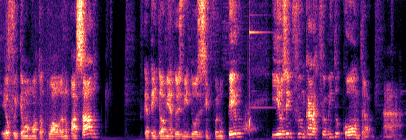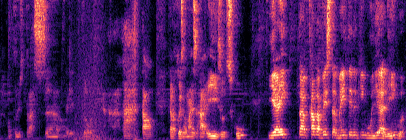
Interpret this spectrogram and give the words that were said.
Eu fui ter uma moto atual ano passado, porque até então a minha 2012 sempre foi no pelo. E eu sempre fui um cara que foi muito contra a controle de tração, eletrônica, tal, aquela coisa mais raiz, old school. E aí tá cada vez também tendo que engolir a língua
